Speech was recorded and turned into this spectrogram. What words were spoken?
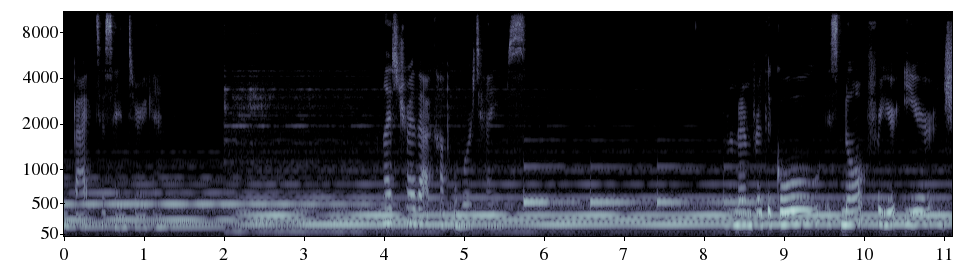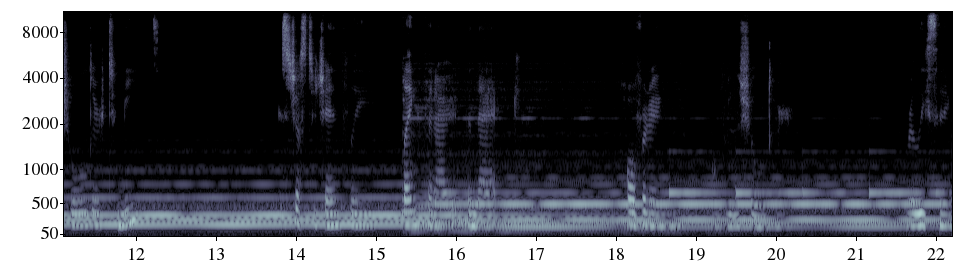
back to center again. Let's try that a couple more times. Remember, the goal is not for your ear and shoulder to meet, it's just to gently lengthen out the neck, hovering over the shoulder, releasing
